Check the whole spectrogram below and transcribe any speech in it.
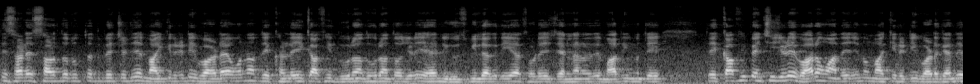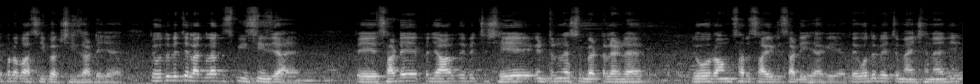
ਤੇ ਸਾਡੇ ਸਰਦ ਰੁੱਤ ਦੇ ਵਿੱਚ ਜਿਹੜੇ ਮਾਈਗ੍ਰੇਟਰੀ ਬਰਡ ਹੈ ਉਹਨਾਂ ਨੂੰ ਦੇਖਣ ਲਈ ਕਾਫੀ ਦੂਰਾਂ ਦੂਰਾਂ ਤੋਂ ਜਿਹੜੇ ਹੈ ਨਿਊਜ਼ ਵੀ ਲੱਗਦੀ ਹੈ ਥੋੜੇ ਚੈਨਲਾਂ ਦੇ ਮਾਧਿਅਮ ਤੇ ਤੇ ਕਾਫੀ ਪੰਛੀ ਜਿਹੜੇ ਬਾਹਰੋਂ ਆਉਂਦੇ, ਜਿਹਨੂੰ ਮਾਈਗ੍ਰੇਟਰੀ ਵਰਡ ਕਹਿੰਦੇ, ਪ੍ਰਵਾਸੀ ਪੰਛੀ ਸਾਡੇ ਹੈ ਤੇ ਉਹਦੇ ਵਿੱਚ ਅਲੱਗ-ਅਲੱਗ ਸਪੀਸੀਜ਼ ਹੈ ਤੇ ਸਾਡੇ ਪੰਜਾਬ ਦੇ ਵਿੱਚ 6 ਇੰਟਰਨੈਸ਼ਨਲ ਵੈਟਲੈਂਡ ਹੈ, ਜੋ ਰਾਮਸਰ ਸਾਈਡ ਸਾਡੀ ਹੈਗੀ ਹੈ। ਤੇ ਉਹਦੇ ਵਿੱਚ ਮੈਂਸ਼ਨ ਹੈ ਜੀ।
